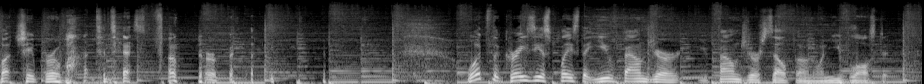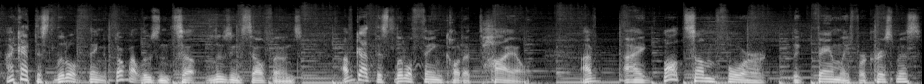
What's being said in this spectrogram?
butt-shaped robot to test phone durability. What's the craziest place that you've found your you found your cell phone when you've lost it? I got this little thing. Talk about losing cell, losing cell phones. I've got this little thing called a tile. I've I bought some for the family for Christmas,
